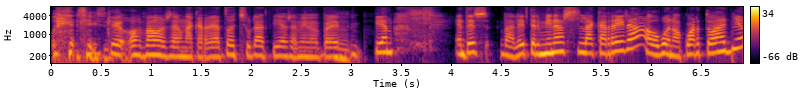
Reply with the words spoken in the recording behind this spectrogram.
sí, sí. Que, os- vamos, o sea, una carrera toda chula, tía. O sea, a mí me parece bien. Entonces, vale, terminas la carrera, o bueno, cuarto año,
